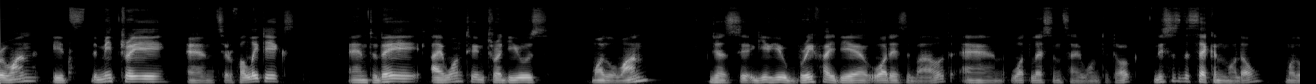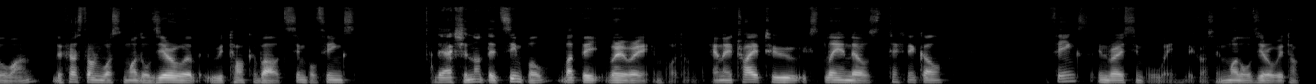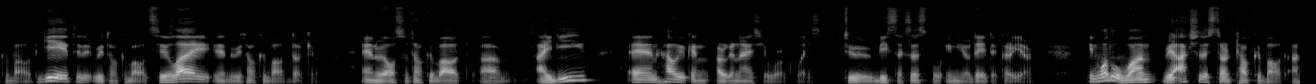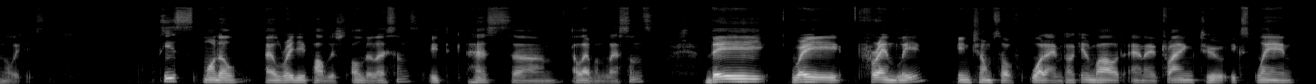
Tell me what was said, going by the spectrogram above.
Everyone, it's Dmitry and Surfalytics and today I want to introduce Model 1, just give you a brief idea what it's about and what lessons I want to talk. This is the second model, Model 1. The first one was Model 0, we talk about simple things. They're actually not that simple, but they very, very important. And I try to explain those technical things in very simple way because in model 0 we talk about git we talk about cli and we talk about docker and we also talk about um, IDE and how you can organize your workplace to be successful in your data career. In model 1 we actually start talking about analytics. This model i already published all the lessons. It has um, 11 lessons. They very friendly in terms of what i'm talking about and i'm trying to explain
